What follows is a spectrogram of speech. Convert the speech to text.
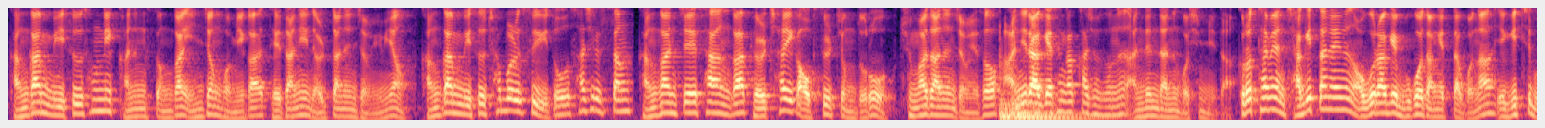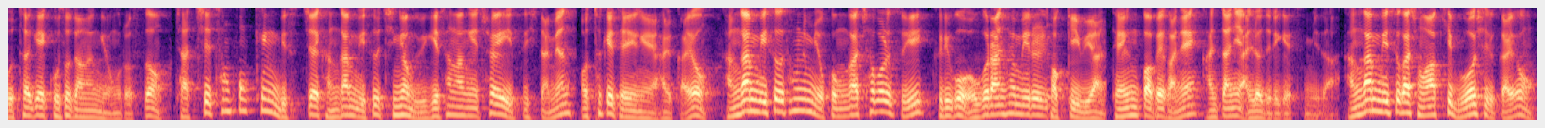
강간미수 성립 가능성과 인정 범위가 대단히 넓다는 점이며 강간미수 처벌 수위도 사실상 강간죄 사안과 별 차이가 없을 정도 로 중하다는 점에서 안일하게 생각하셔서는 안 된다는 것입니다. 그렇다면 자기 딴에는 억울하게 무고당했다거나 예기치 못하게 고소당한 경우로서 자칫 성폭행 미수죄 강간미수 징역 위기 상황에 처해 있으시다면 어떻게 대응해야 할까요? 강간미수 성립 요건과 처벌 수위 그리고 억울한 혐의를 벗기 위한 대응법에 관해 간단히 알려드리겠습니다. 강간미수가 정확히 무엇일까요?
